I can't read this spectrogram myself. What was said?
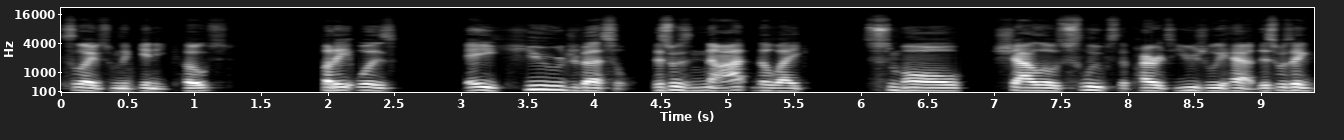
slaves from the Guinea coast, but it was a huge vessel. This was not the like small, shallow sloops that pirates usually had. This was a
